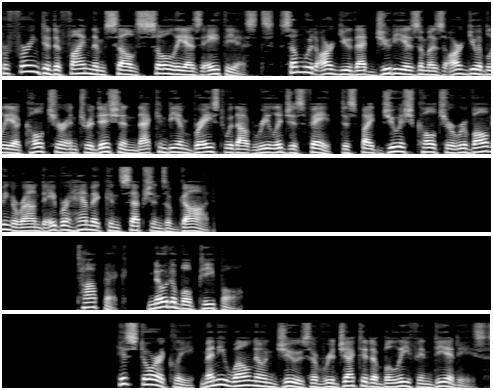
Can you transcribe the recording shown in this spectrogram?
preferring to define themselves solely as atheists, some would argue that Judaism is arguably a culture and tradition that can be embraced without religious faith, despite Jewish culture revolving around Abrahamic conceptions of God. Notable people Historically, many well-known Jews have rejected a belief in deities.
